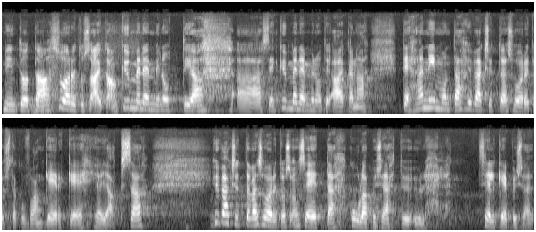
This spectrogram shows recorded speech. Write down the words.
niin tuota, suoritusaika on 10 minuuttia. Sen 10 minuutin aikana tehdään niin monta hyväksyttävää suoritusta kuin vaan kerkee ja jaksaa. Hyväksyttävä suoritus on se, että kuula pysähtyy ylhäällä. Selkeä pysä,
